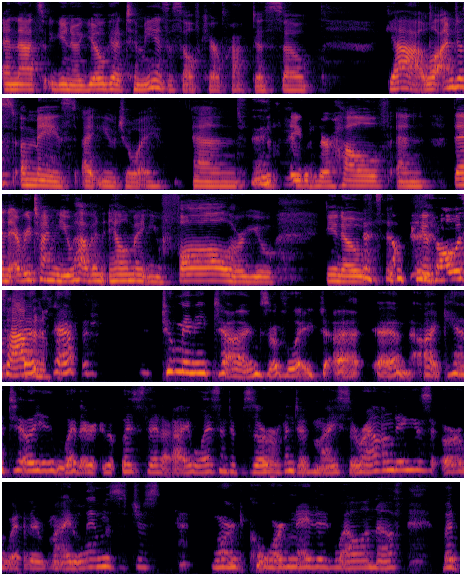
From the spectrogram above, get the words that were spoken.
And that's, you know, yoga to me is a self care practice. So, yeah, well, I'm just amazed at you, Joy, and Thank the state you. of your health. And then every time you have an ailment, you fall or you, you know, something is always happening. That's happened too many times of late. Uh, and I can't tell you whether it was that I wasn't observant of my surroundings or whether my limbs just weren't coordinated well enough. But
